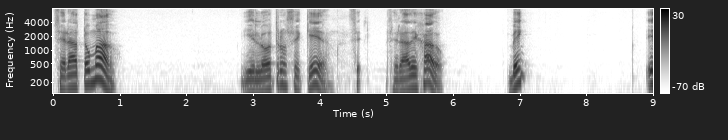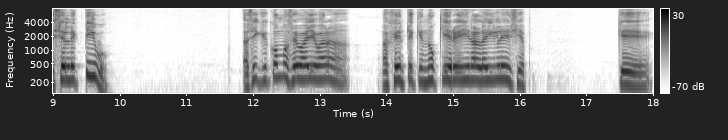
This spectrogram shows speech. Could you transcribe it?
será tomado y el otro se queda, será dejado. ¿Ven? Es selectivo. Así que ¿cómo se va a llevar a, a gente que no quiere ir a la iglesia? Que,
